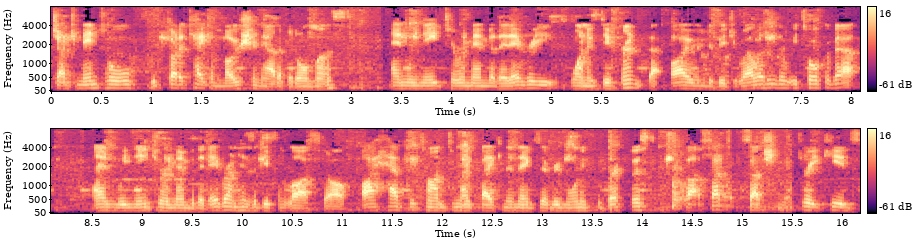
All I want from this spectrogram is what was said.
judgmental. We've got to take emotion out of it almost. And we need to remember that everyone is different, that bio individuality that we talk about. And we need to remember that everyone has a different lifestyle. I have the time to make bacon and eggs every morning for breakfast, but such such three kids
